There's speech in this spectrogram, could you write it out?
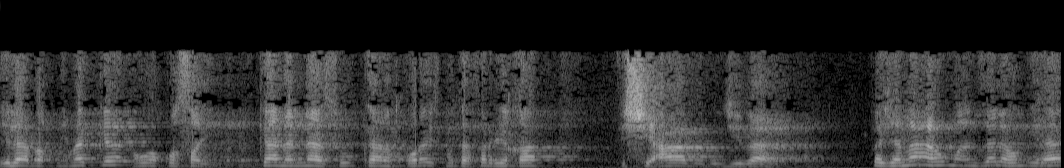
إلى بطن مكة هو قصي. كان الناس كانت قريش متفرقة في الشعاب وفي الجبال. فجمعهم وأنزلهم إلى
